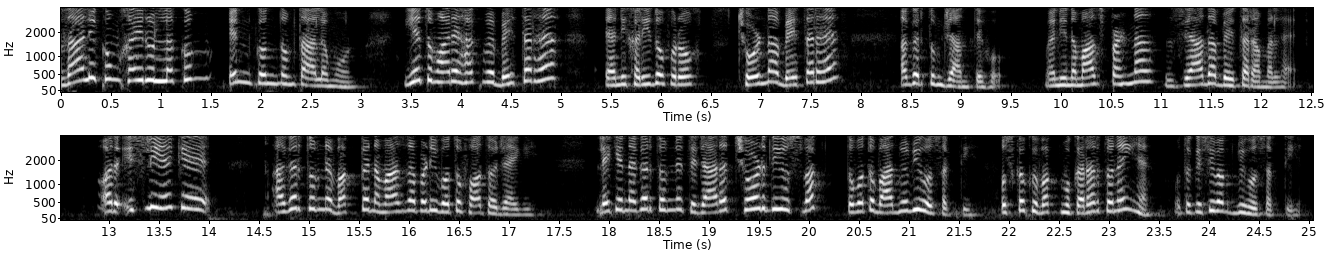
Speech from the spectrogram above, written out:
ذالکم خیر الکم ان کن تم تالمون یہ تمہارے حق میں بہتر ہے یعنی خرید و فروخت چھوڑنا بہتر ہے اگر تم جانتے ہو۔ یعنی نماز پڑھنا زیادہ بہتر عمل ہے۔ اور اس لیے کہ اگر تم نے وقت پہ نماز نہ پڑھی، وہ تو فوت ہو جائے گی۔ لیکن اگر تم نے تجارت چھوڑ دی اس وقت تو وہ تو بعد میں بھی ہو سکتی ہے۔ اس کا کوئی وقت مقرر تو نہیں ہے وہ تو کسی وقت بھی ہو سکتی ہے۔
